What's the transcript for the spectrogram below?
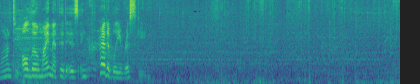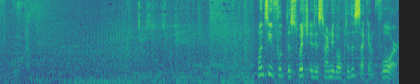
Monty, although my method is incredibly risky. Once you flip the switch, it is time to go up to the second floor.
